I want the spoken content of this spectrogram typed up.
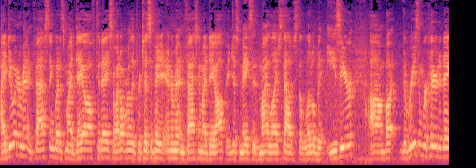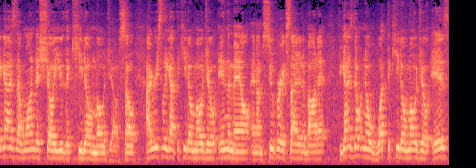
I do intermittent fasting, but it's my day off today, so I don't really participate in intermittent fasting my day off. It just makes it my lifestyle just a little bit easier. Um, but the reason we're here today, guys, is I wanted to show you the Keto Mojo. So I recently got the Keto Mojo in the mail, and I'm super excited about it. If you guys don't know what the Keto Mojo is,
